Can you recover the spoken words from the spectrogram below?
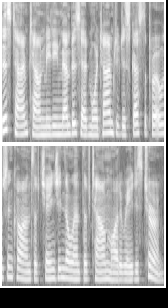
This time, town meeting members had more time to discuss the pros and cons of changing the length of town moderator's term.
